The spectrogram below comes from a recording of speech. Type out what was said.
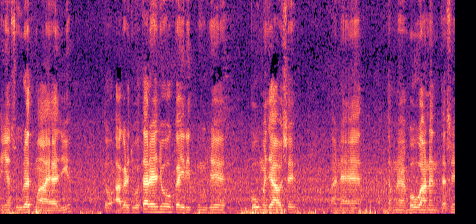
અહીંયા સુરતમાં આવ્યા છીએ. તો આગળ જોતા રહેજો કઈ રીતનું છે. બહુ મજા આવશે અને તમને બહુ આનંદ થશે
